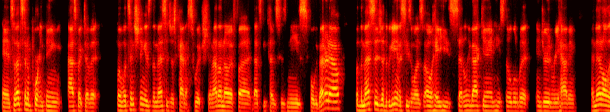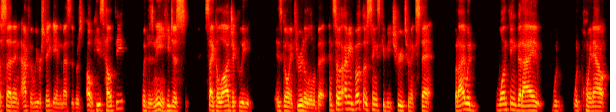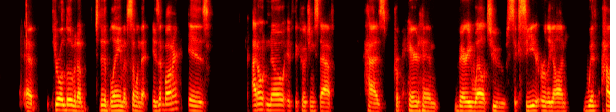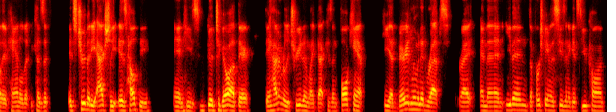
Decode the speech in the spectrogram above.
and so that's an important thing aspect of it. But what's interesting is the message has kind of switched, and I don't know if uh, that's because his knee's fully better now. But the message at the beginning of the season was, "Oh, hey, he's settling back in. He's still a little bit injured and rehabbing." And then all of a sudden, after the Weber State game, the message was, "Oh, he's healthy with his knee. He just psychologically is going through it a little bit. And so, I mean, both those things can be true to an extent. But I would, one thing that I would would point out, uh, throw a little bit of to the blame of someone that isn't Bonner is, I don't know if the coaching staff has prepared him very well to succeed early on with how they've handled it. Because if it's true that he actually is healthy and he's good to go out there, they haven't really treated him like that. Because in fall camp, he had very limited reps right? And then even the first game of the season against UConn,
